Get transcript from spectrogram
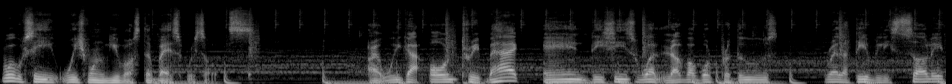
We'll see which one give us the best results. All right, we got all three back, and this is what Lovable produced. Relatively solid,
